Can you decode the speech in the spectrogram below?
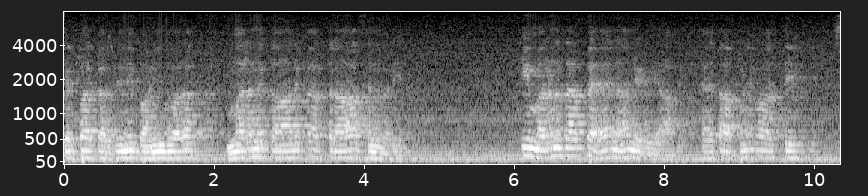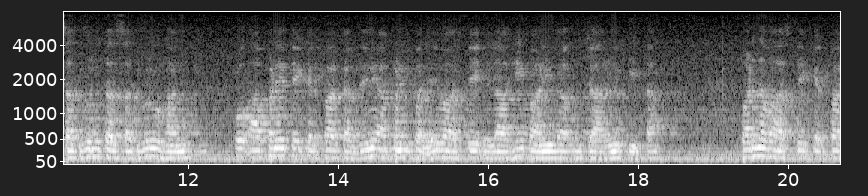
ਕਿਰਪਾ ਕਰਦੇ ਨੇ ਬਾਣੀ ਦੁਆਰਾ, ਮਰਨ ਕਾਲ ਕਾ ਤਰਾਸ ਨਿਵਰੇ ਕਿ ਮਰਨ ਦਾ ਭੈ ਨਾ ਨੇੜੇ ਆਵੇ, ਹੈ ਤਾਂ ਆਪਣੇ ਵਾਸਤੇ ਸਤਿਗੁਰੂ ਤਾਂ ਸਤਿਗੁਰੂ ਹਨ। ਉਹ ਆਪਣੇ ਤੇ ਕਿਰਪਾ ਕਰਦੇ ਨੇ, ਆਪਣੇ ਭਲੇ ਵਾਸਤੇ ਇਲਾਹੀ ਬਾਣੀ ਦਾ ਉਚਾਰਨ ਕੀਤਾ ਪੜਨ ਵਾਸਤੇ ਕਿਰਪਾ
